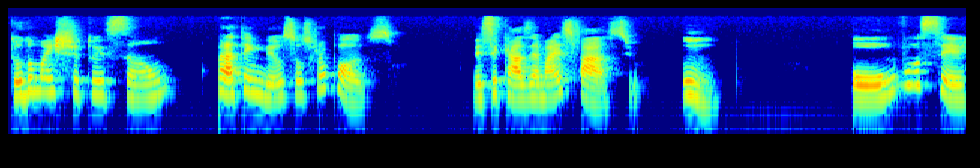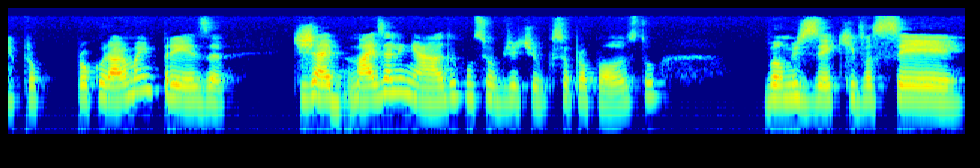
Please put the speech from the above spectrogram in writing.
toda uma instituição para atender os seus propósitos. Nesse caso é mais fácil. Um, ou você pro procurar uma empresa que já é mais alinhado com o seu objetivo, com o seu propósito. Vamos dizer que você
